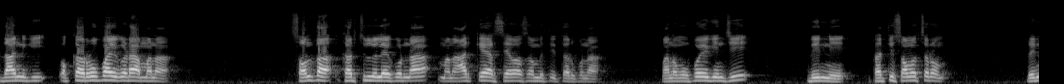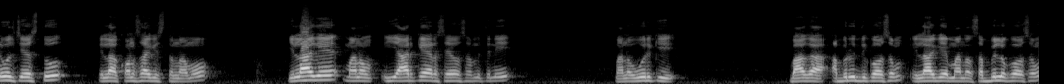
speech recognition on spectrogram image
దానికి ఒక్క రూపాయి కూడా మన సొంత ఖర్చులు లేకుండా మన ఆర్కేఆర్ సేవా సమితి తరపున మనం ఉపయోగించి దీన్ని ప్రతి సంవత్సరం రెన్యువల్ చేస్తూ ఇలా కొనసాగిస్తున్నాము. ఇలాగే మనం ఈ ఆర్కేఆర్ సేవా సమితిని మన ఊరికి బాగా అభివృద్ధి కోసం ఇలాగే మన సభ్యుల కోసం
